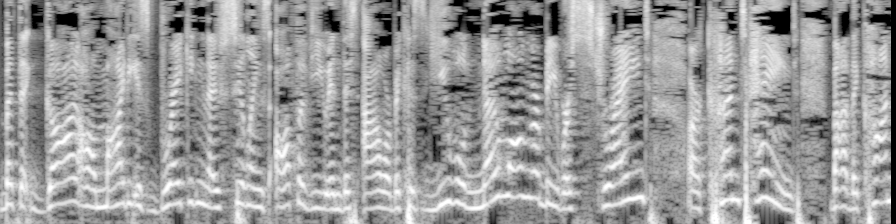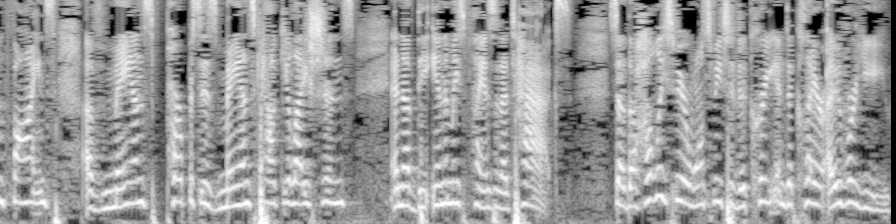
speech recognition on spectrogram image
but that God Almighty is breaking those ceilings off of you in this hour because you will no longer be restrained or contained by the confines of man's purposes, man's calculations, and of the enemy's plans and attacks. So the Holy Spirit wants me to decree and declare over you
